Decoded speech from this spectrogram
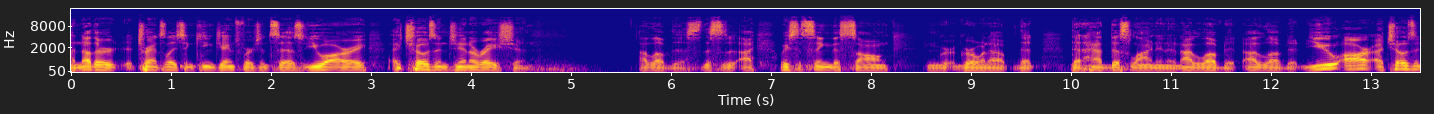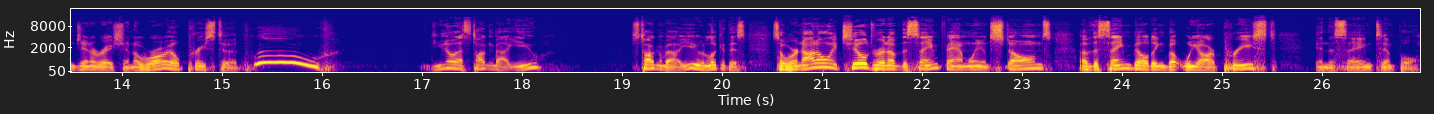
another translation, King James Version, says, You are a, a chosen generation. I love this. This is I we used to sing this song growing up that that had this line in it. And I loved it. I loved it. You are a chosen generation, a royal priesthood. Woo! Do you know that's talking about you? It's talking about you. Look at this. So we're not only children of the same family and stones of the same building, but we are priests in the same temple.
